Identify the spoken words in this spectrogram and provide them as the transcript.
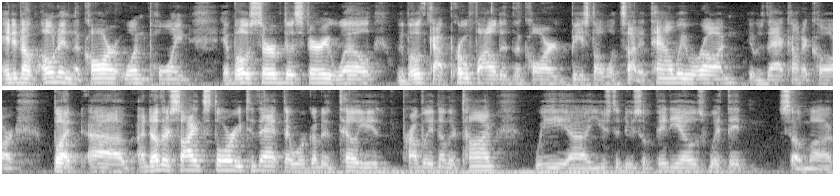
ended up owning the car at one point. It both served us very well. We both got profiled in the car based on what side of town we were on. It was that kind of car. But uh, another side story to that that we're going to tell you probably another time. We uh, used to do some videos with it some uh,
